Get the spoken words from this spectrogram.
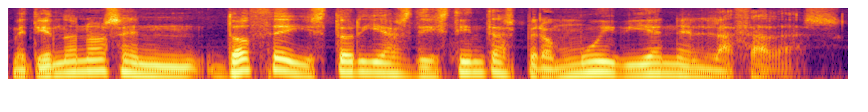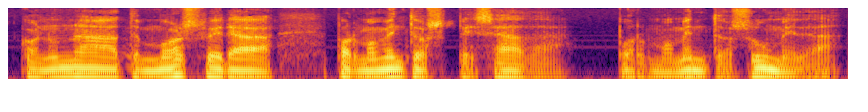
metiéndonos en doce historias distintas pero muy bien enlazadas, con una atmósfera por momentos pesada, por momentos húmeda.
